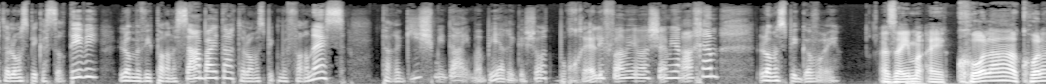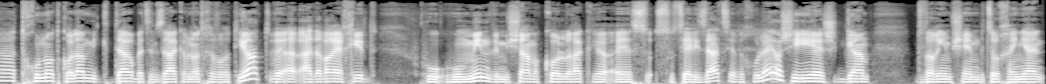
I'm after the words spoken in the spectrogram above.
אתה לא מספיק אסרטיבי, לא מביא פרנסה הביתה, אתה לא מספיק מפרנס, אתה רגיש מדי, מביע רגשות, בוכה לפעמים, השם ירחם, לא מספיק גברי. אז האם אה, כל, ה, כל התכונות, כל המגדר בעצם זה רק הבניות חברתיות, והדבר היחיד הוא, הוא מין ומשם הכל רק אה, סוציאליזציה וכולי, או שיש גם דברים שהם לצורך העניין,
